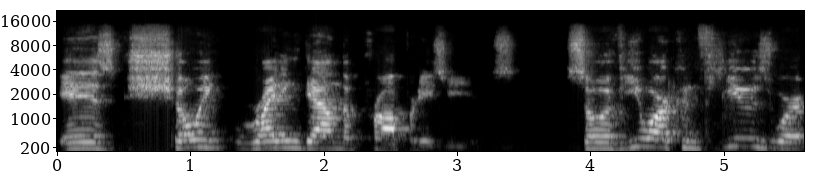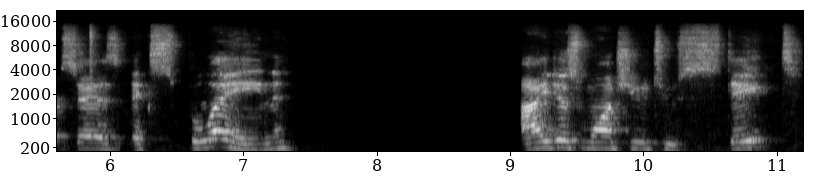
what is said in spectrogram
is showing, writing down the properties you use. So if you are confused where it says explain, I just want you to state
